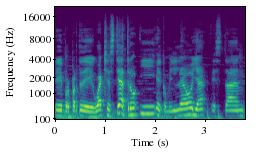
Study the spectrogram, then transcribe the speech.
eh, por parte de Watches Teatro y el Comil La Olla están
